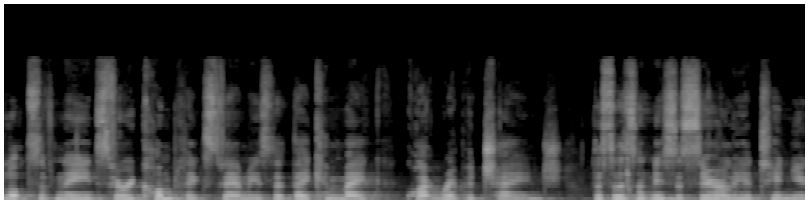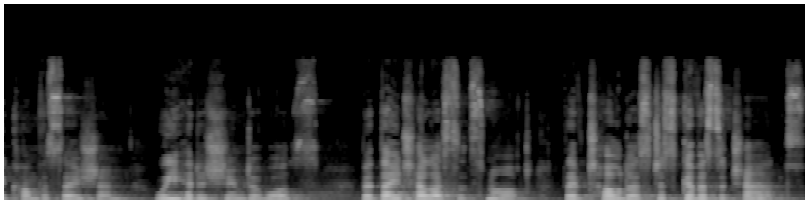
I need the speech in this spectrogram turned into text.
lots of needs, very complex families, that they can make quite rapid change. This isn't necessarily a 10 year conversation. We had assumed it was, but they tell us it's not. They've told us just give us a chance.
